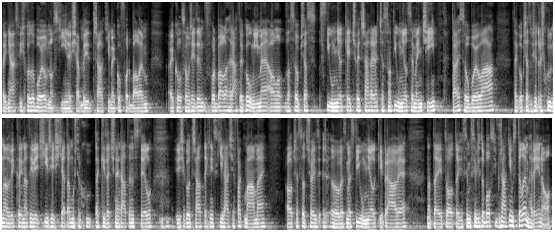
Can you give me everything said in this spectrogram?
tak nějak spíš jako to bojovností, než aby hmm. třeba tím jako fotbalem. Jako samozřejmě ten fotbal hrát jako umíme, ale zase občas z té umělky, člověk třeba hraje čas na té umělce menší, ta je soubojová, tak občas už je trošku nadvyklý na ty větší hřiště a tam už trochu taky začne hrát ten styl. Uh-huh. Když jako třeba technický hráče fakt máme, ale občas se člověk eh, vezme z té umělky právě na tady to, takže si myslím, že to bylo možná tím stylem hry, no.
